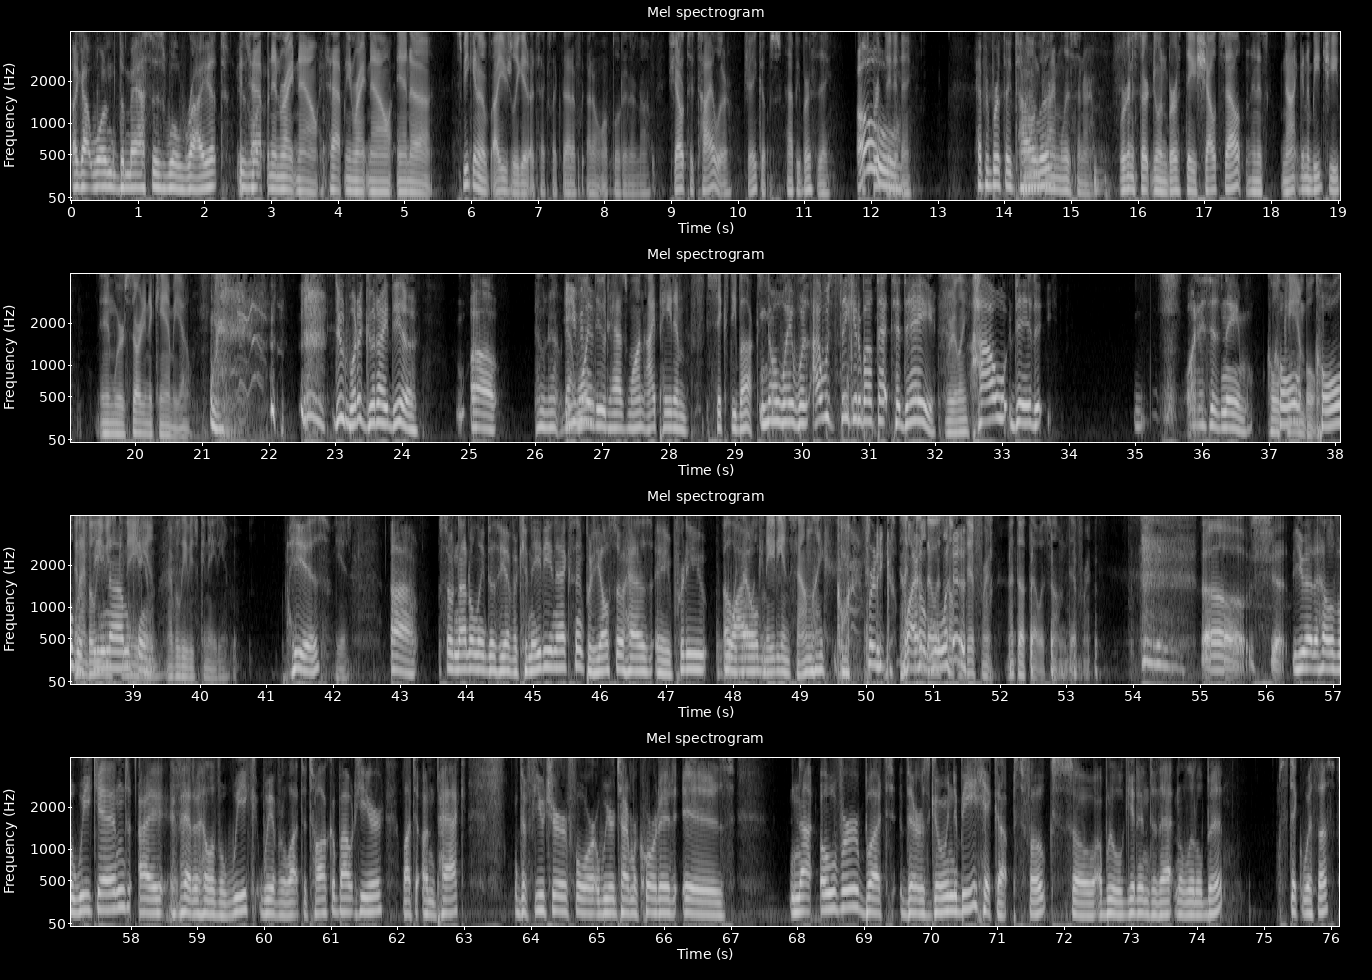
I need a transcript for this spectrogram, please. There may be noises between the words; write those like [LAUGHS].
I got one the masses will riot It's is what happening right now. It's happening right now. And uh speaking of, I usually get a text like that if I don't upload it enough. Shout out to Tyler Jacobs. Happy birthday! His Oh, birthday today. Happy birthday, Tyler. Long Tyler. time listener. We're gonna start doing birthday shouts out, and it's not gonna be cheap. And we're starting a cameo. [LAUGHS] Dude, what a good idea. Uh Who knows? That Even one if- dude has one. I paid him f- sixty bucks. no way was I was thinking about that today. Really? How did what is his name? Cole, Campbell. Cole, and the I believe he's Canadian. Cam- I believe he's Canadian. He is. He is. Uh, so not only does he have a Canadian accent, but he also has a pretty Oh, is that what wild, Canadians sound like? [LAUGHS] pretty [LAUGHS] wild that was something different. I thought that was something different. [LAUGHS] Oh shit! You had a hell of a weekend. I have had a hell of a week. We have a lot to talk about here, a lot to unpack. The future for Weird Time Recorded is not over, but there's going to be hiccups, folks. So we will get into that in a little bit. Stick with us.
